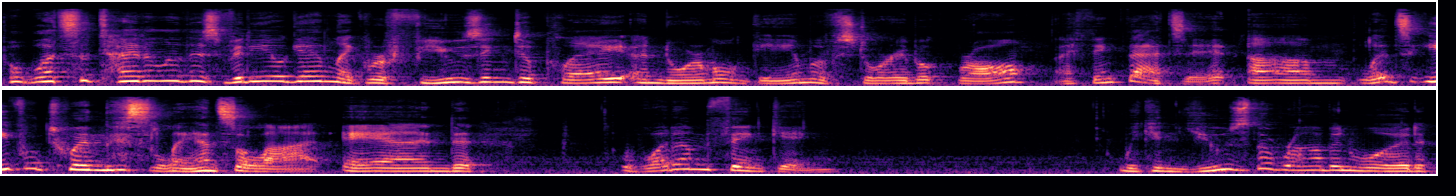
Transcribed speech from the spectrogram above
But what's the title of this video again? Like refusing to play a normal game of Storybook Brawl? I think that's it. Um, let's evil twin this Lancelot. And what I'm thinking, we can use the Robin Wood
